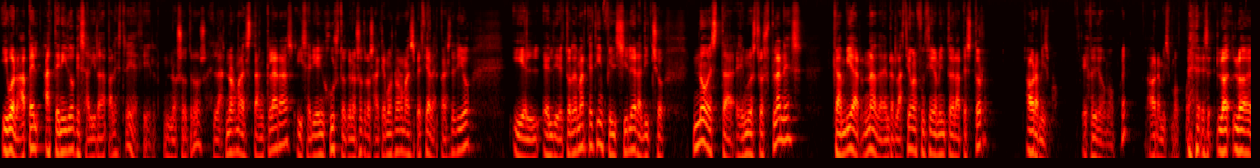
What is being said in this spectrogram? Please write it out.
Y bueno, Apple ha tenido que salir a la palestra y decir, nosotros, las normas están claras y sería injusto que nosotros saquemos normas especiales para este tío. Y el, el director de marketing, Phil Schiller, ha dicho, no está en nuestros planes cambiar nada en relación al funcionamiento del App Store ahora mismo. Y yo digo, como, "¿Eh? ahora mismo. lo, lo-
